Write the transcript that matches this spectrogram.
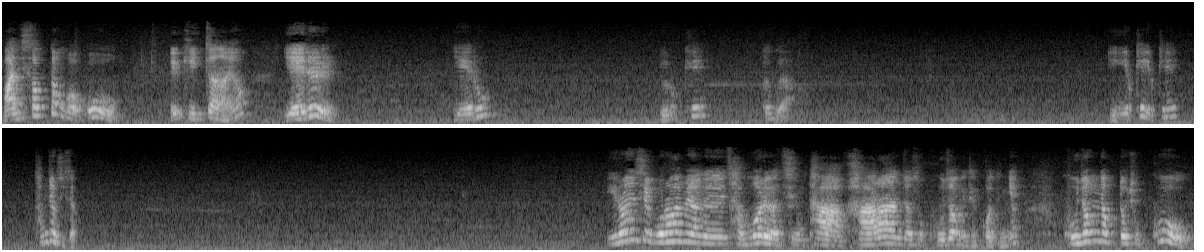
많이 썼던 거고 이렇게 있잖아요? 얘를 얘로 이렇게 어이구야 이렇게 이렇게 잠재울 수 있어요. 이런 식으로 하면은 잔머리가 지금 다 가라앉아서 고정이 됐거든요. 고정력도 좋고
